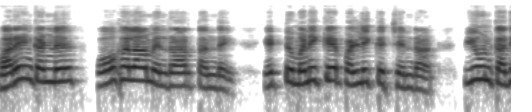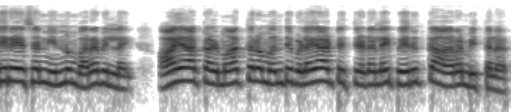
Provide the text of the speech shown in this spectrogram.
வரேன் கண்ணு. போகலாம் என்றார் தந்தை. எட்டு மணிக்கே பள்ளிக்குச் சென்றான். பியூன் கதிரேசன் இன்னும் வரவில்லை. ஆயாக்கள் மாத்திரம் வந்து விளையாட்டுத் திடலை பெருக்க ஆரம்பித்தனர்.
